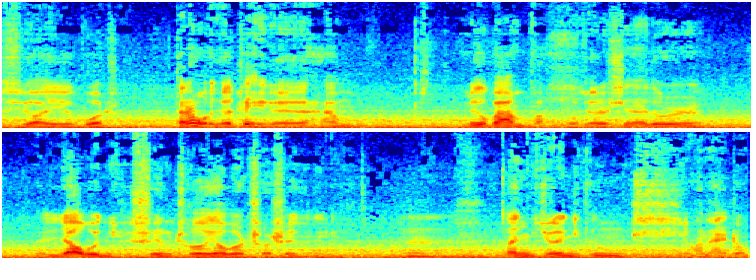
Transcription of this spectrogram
需要一个过程。但是我觉得这个还没有办法，我觉得现在都是要不你适应车，要不车适应你。嗯，那你觉得你更喜欢哪种？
